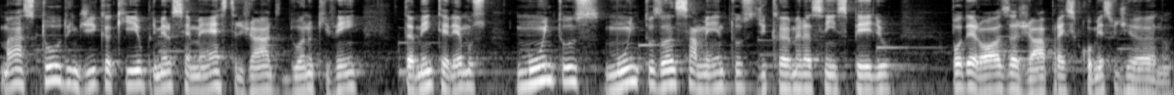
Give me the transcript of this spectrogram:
mas tudo indica que o primeiro semestre já do ano que vem também teremos muitos, muitos lançamentos de câmeras sem espelho poderosa já para esse começo de ano.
